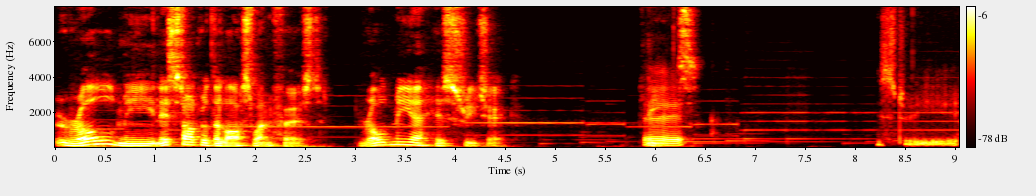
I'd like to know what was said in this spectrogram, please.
roll me. Let's start with the last one first. Roll me a history check, please. History.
